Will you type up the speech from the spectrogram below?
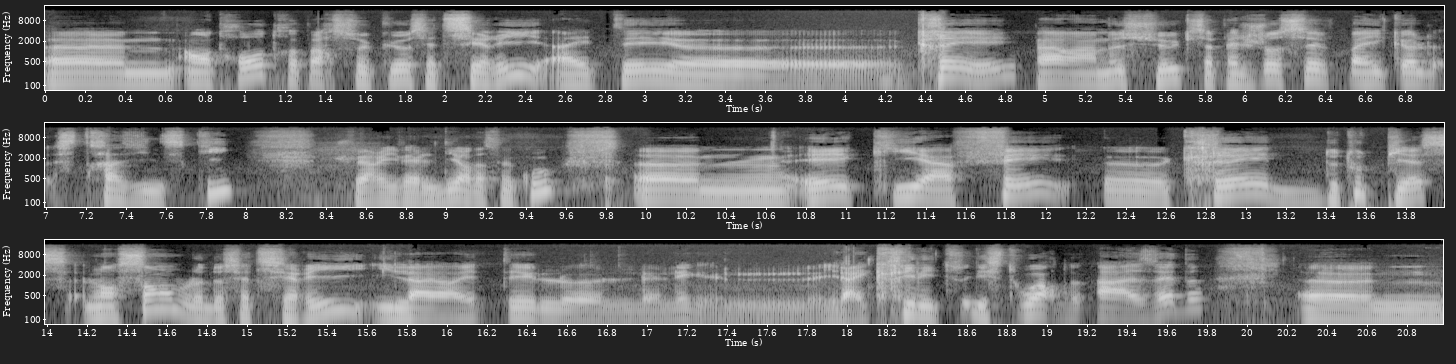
entre autres parce que cette série a été créée par un monsieur qui s'appelle Joseph Michael Straczynski, arriver à le dire d'un seul coup, euh, et qui a fait euh, créer de toutes pièces l'ensemble de cette série. Il a été le, il a écrit l'histoire de A à Z. Euh,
